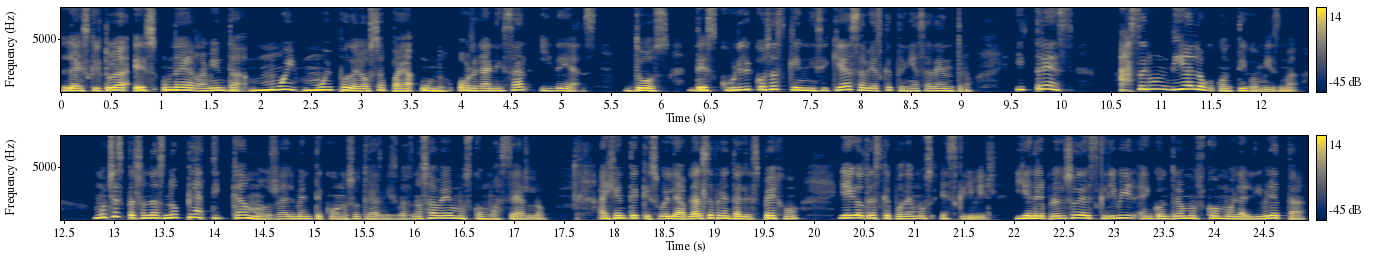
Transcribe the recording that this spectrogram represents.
la escritura es una herramienta muy, muy poderosa para uno, organizar ideas. Dos, descubrir cosas que ni siquiera sabías que tenías adentro. Y tres, hacer un diálogo contigo misma. Muchas personas no platicamos realmente con nosotras mismas, no sabemos cómo hacerlo. Hay gente que suele hablarse frente al espejo y hay otras que podemos escribir. Y en el proceso de escribir encontramos cómo la libreta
